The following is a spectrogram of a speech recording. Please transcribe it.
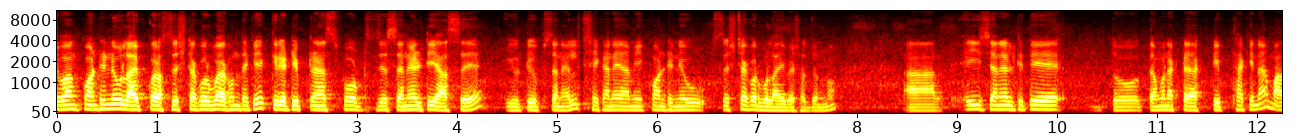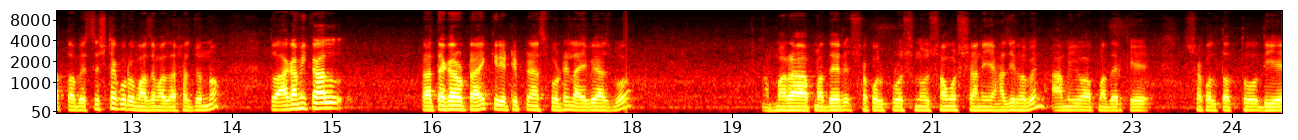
এবং কন্টিনিউ লাইভ করার চেষ্টা করব এখন থেকে। ক্রিয়েটিভ ট্রান্সপোর্ট যে চ্যানেলটি আছে ইউটিউব চ্যানেল সেখানে আমি কন্টিনিউ চেষ্টা করব লাইভ আসার জন্য। আর এই চ্যানেলটিতে তো তেমন একটা অ্যাক্টিভ থাকি না তবে চেষ্টা করব মাঝে মাঝে আসার জন্য। তো আগামীকাল রাত এগারোটায় ক্রিয়েটিভ ট্রান্সপোর্টে লাইভে আসব। আপনারা আপনাদের সকল প্রশ্ন, সমস্যা নিয়ে হাজির হবেন। আমিও আপনাদেরকে সকল তথ্য দিয়ে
